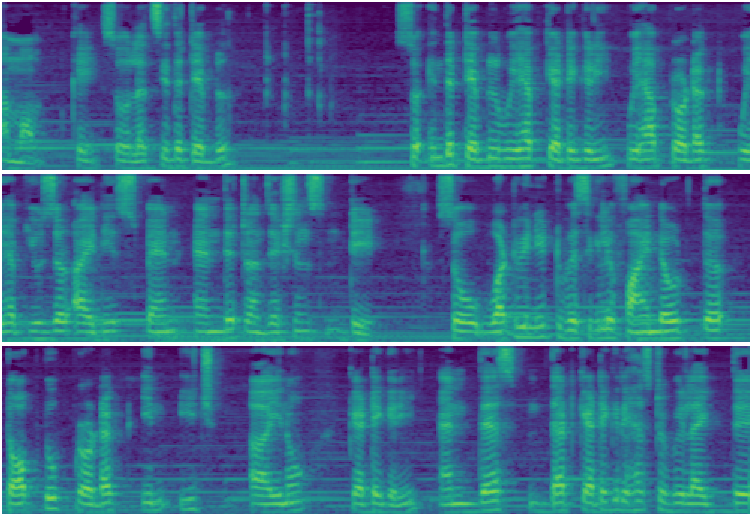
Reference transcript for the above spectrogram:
amount. Okay so let's see the table so in the table we have category we have product we have user id spend and the transactions date. So what we need to basically find out the top two product in each uh, you know category. And this that category has to be like the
